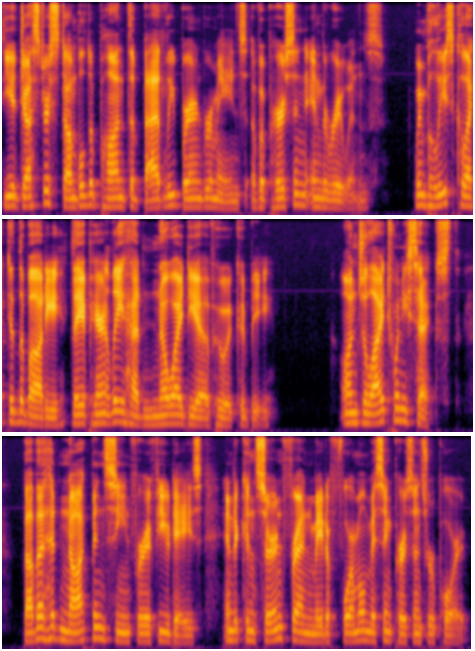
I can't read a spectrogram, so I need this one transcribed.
the adjuster stumbled upon the badly burned remains of a person in the ruins. When police collected the body, they apparently had no idea of who it could be. On July 26th, Bubba had not been seen for a few days, and a concerned friend made a formal missing persons report.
